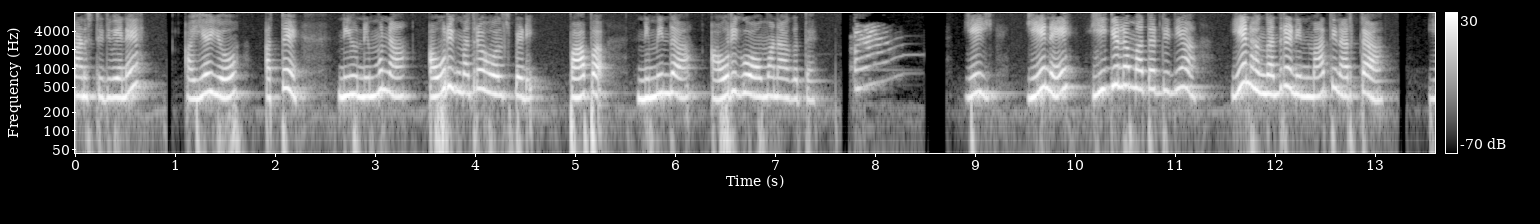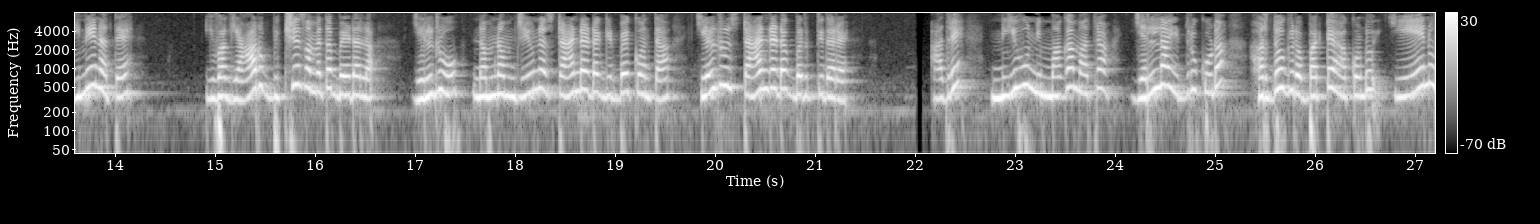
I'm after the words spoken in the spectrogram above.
ಕಾಣಿಸ್ತಿದ್ವೇನೆ? ಅಯ್ಯಯ್ಯೋ, ಅತ್ತೆ, ನೀವು ನಿಮ್ಮನ್ನ ಅವ್ರಿಗೆ ಮಾತ್ರ ಹೋಲಿಸ್ಬೇಡಿ. ಪಾಪ, ನಿಮ್ಮಿಂದ ಅವರಿಗೂ ಅವಮಾನ ಆಗುತ್ತೆ. ಏಯ್, ಏನೇ ಈಗೆಲ್ಲ ಮಾತಾಡ್ತಿದ್ಯಾ? ಏನು ಹಂಗಂದ್ರೆ ನಿನ್ನ ಮಾತಿನ ಅರ್ಥ? ಇನ್ನೇನತ್ತೆ? ಇವಾಗ ಯಾರು ಭಿಕ್ಷೆ ಸಮೇತ ಬೇಡಲ್ಲ. ಎಲ್ಲರೂ ನಮ್ಮ ನಮ್ಮ ಜೀವನ ಸ್ಟ್ಯಾಂಡರ್ಡ್ ಆಗಿ ಇರಬೇಕು ಅಂತ ಎಲ್ಲರೂ ಸ್ಟ್ಯಾಂಡರ್ಡ್ ಆಗಿ ಬದುಕ್ತಿದ್ದಾರೆ ಆದರೆ ನೀವು ನಿಮ್ಮ ಮಗ ಮಾತ್ರ ಎಲ್ಲ ಇದ್ರೂ ಕೂಡ ಹರಿದೋಗಿರೋ ಬಟ್ಟೆ ಹಾಕೊಂಡು ಏನು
